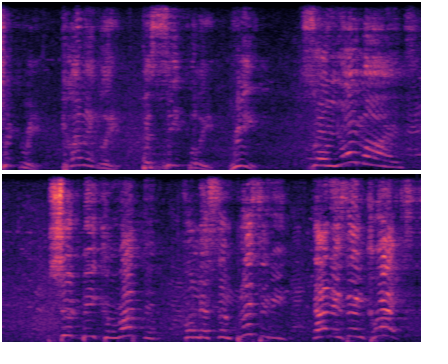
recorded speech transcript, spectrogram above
trickery, cunningly, deceitfully. Read. So your minds should be corrupted from the simplicity that is in Christ.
